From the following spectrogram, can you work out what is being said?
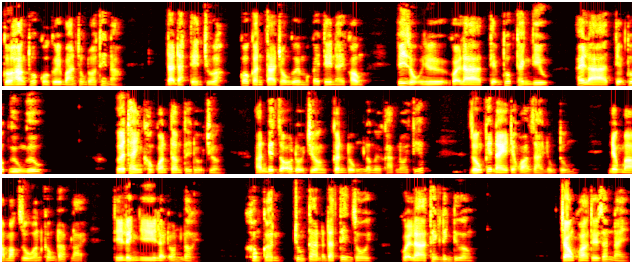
Cửa hàng thuốc của ngươi bán trong đó thế nào? Đã đặt tên chưa? Có cần ta cho ngươi một cái tên hay không? Ví dụ như gọi là tiệm thuốc Thanh Ngưu hay là tiệm thuốc Ngưu Ngưu? Hứa Thành không quan tâm tới đội trưởng. Hắn biết rõ đội trưởng cần đúng là người khác nói tiếp. Dùng cái này để hóa giải lung túng. Nhưng mà mặc dù hắn không đáp lại, thì Linh Nhi lại đón lời. Không cần, chúng ta đã đặt tên rồi, gọi là Thanh Linh Đường. Trong khoảng thời gian này,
